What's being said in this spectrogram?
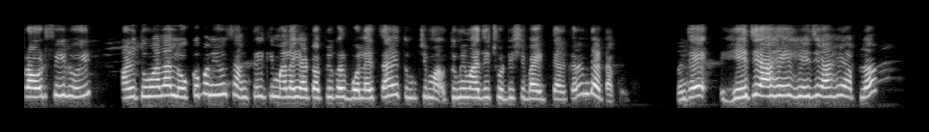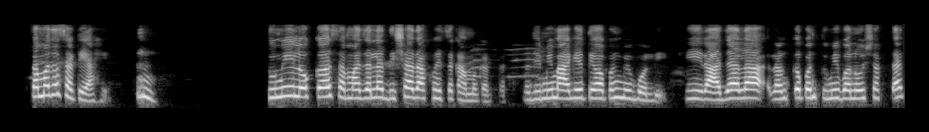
प्राऊड फील होईल. आणि तुम्हाला लोक पण येऊन सांगतील की मला या टॉपिकवर बोलायचं आहे तुमची तुम्ही माझी छोटीशी बाईट तयार करून द्या टाकून. म्हणजे हे जे आहे हे जे आहे आपलं समाजासाठी आहे. तुम्ही लोक समाजाला दिशा दाखवायचं काम करतात. म्हणजे मी मागे तेव्हा पण मी बोलली की राजाला रंक पण तुम्ही बनवू शकतात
